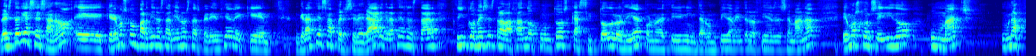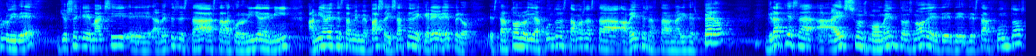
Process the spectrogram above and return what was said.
la historia es esa, ¿no? Eh, queremos compartiros también nuestra experiencia de que gracias a perseverar, gracias a estar cinco meses trabajando juntos casi todos los días, por no decir ininterrumpidamente los fines de semana, hemos conseguido un match, una fluidez. Yo sé que Maxi eh, a veces está hasta la coronilla de mí, a mí a veces también me pasa y se hace de querer, ¿eh? Pero estar todos los días juntos estamos hasta, a veces hasta narices, pero gracias a, esos momentos ¿no? de, de- de- de estar juntos,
